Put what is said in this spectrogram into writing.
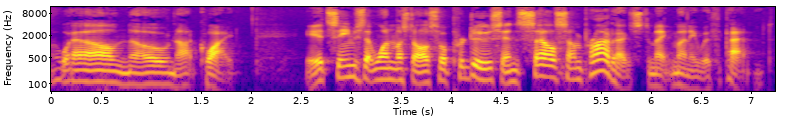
Well, no, not quite. It seems that one must also produce and sell some products to make money with the patent.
